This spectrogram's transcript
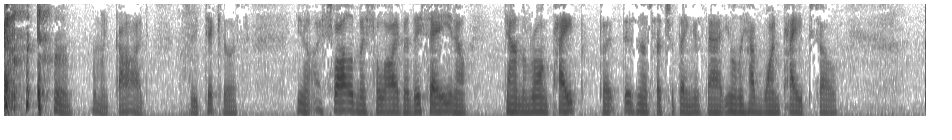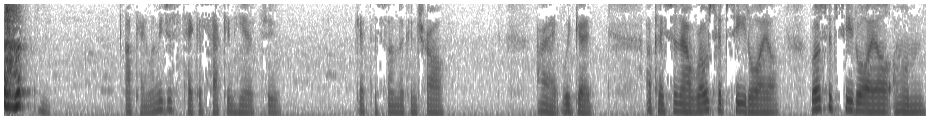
oh my God, it's ridiculous. You know, I swallowed my saliva. They say, you know, down the wrong pipe, but there's no such a thing as that. You only have one pipe, so okay, let me just take a second here to get this under control. All right, we're good. Okay, so now rosehip seed oil. Rosehip seed oil um,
